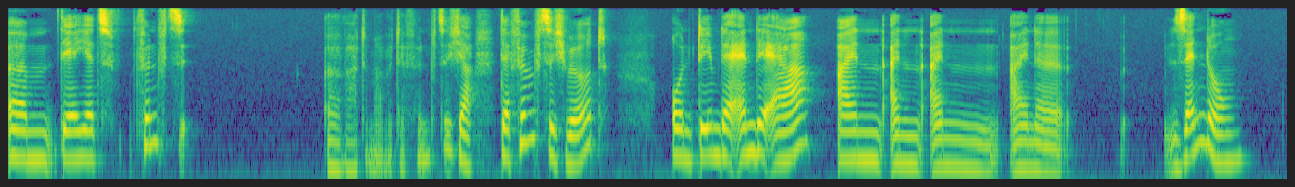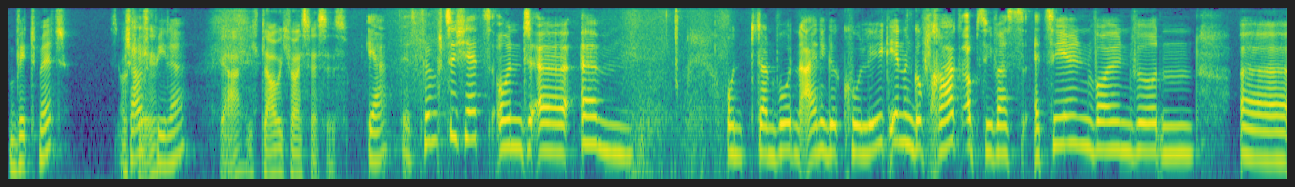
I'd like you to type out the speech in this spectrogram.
ähm, der jetzt 50, äh, warte mal, wird der 50? Ja, der 50 wird und dem der NDR ein, ein, ein, eine Sendung widmet, okay. Schauspieler. Ja, ich glaube, ich weiß, wer es ist. Ja, der ist 50 jetzt und äh, ähm, und dann wurden einige KollegInnen gefragt, ob sie was erzählen wollen würden äh,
